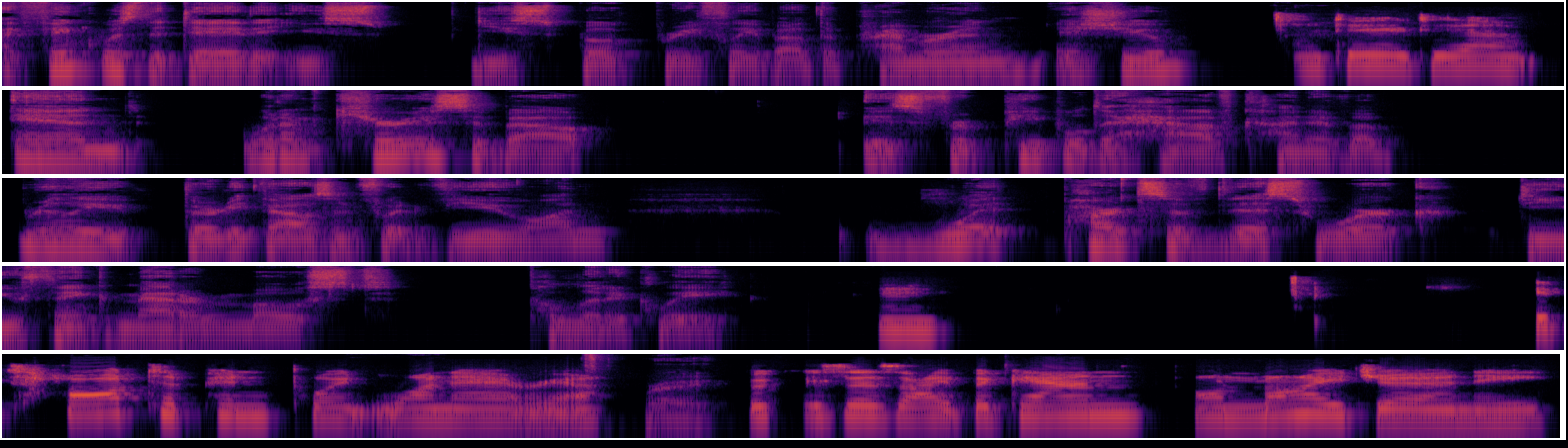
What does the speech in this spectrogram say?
I think, was the day that you you spoke briefly about the Premarin issue. I did, yeah. And what I'm curious about is for people to have kind of a really 30,000 foot view on what parts of this work do you think matter most politically? Mm. It's hard to pinpoint one area. Right. Because as I began on my journey,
